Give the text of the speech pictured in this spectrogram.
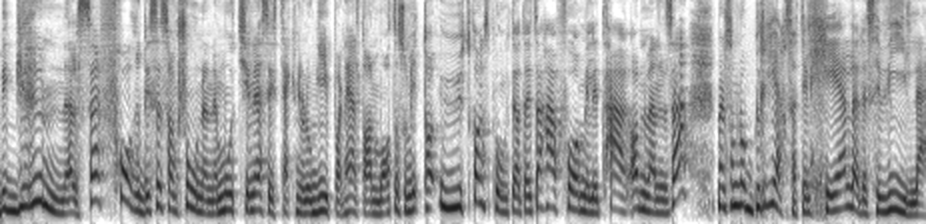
begrunnelse for disse sanksjonene mot kinesisk teknologi på en helt annen måte, som tar utgangspunkt i at dette her får militær anvendelse, men som nå brer seg til hele det sivile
